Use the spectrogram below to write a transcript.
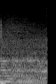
Bye.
